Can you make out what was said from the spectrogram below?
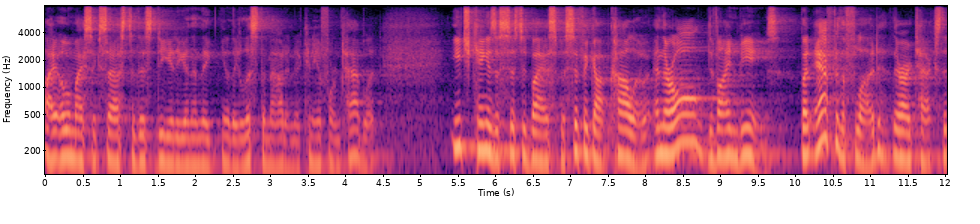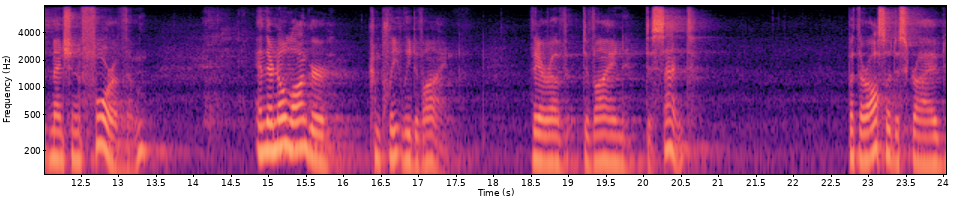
I owe my success to this deity, and then they, you know, they list them out in a cuneiform tablet. Each king is assisted by a specific Apkallu, and they're all divine beings. But after the flood, there are texts that mention four of them, and they're no longer completely divine. They're of divine descent but they're also described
